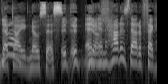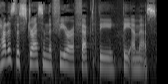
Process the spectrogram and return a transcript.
that Yeah. diagnosis. It- it- and yes. and how does that affect? How does the stress and the fear affect the the MS?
